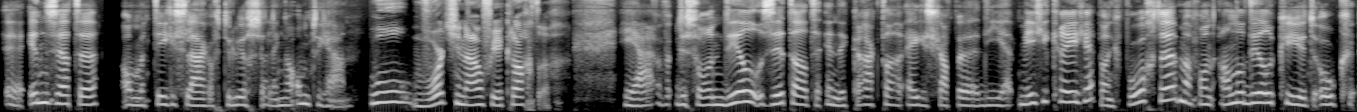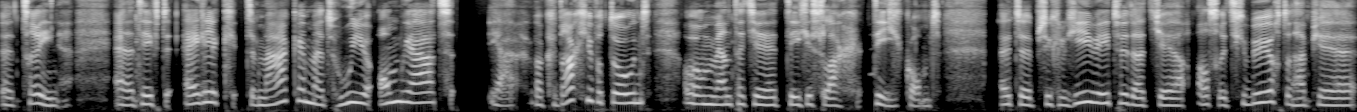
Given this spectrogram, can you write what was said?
eh, inzetten om met tegenslagen of teleurstellingen om te gaan. Hoe word je nou veerkrachtig? Ja, dus voor een deel zit dat in de karaktereigenschappen die je hebt meegekregen van geboorte, maar voor een ander deel kun je het ook uh, trainen. En het heeft eigenlijk te maken met hoe je omgaat ja, welk gedrag je vertoont op het moment dat je tegenslag tegenkomt. Uit de psychologie weten we dat je als er iets gebeurt, dan heb je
